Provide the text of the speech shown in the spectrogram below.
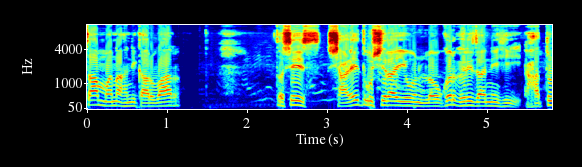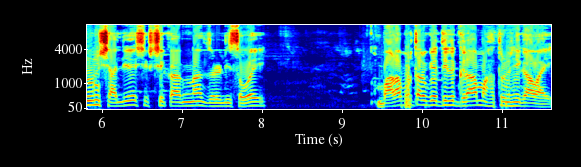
चा मनहानी कारभार तसेच शाळेत उशिरा येऊन लवकर घरी जाणे ही हातळून शालेय शिक्षकांना जळली सवय. बाळापूर तालुक्यातील ग्राम हातळून हे गाव आहे.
